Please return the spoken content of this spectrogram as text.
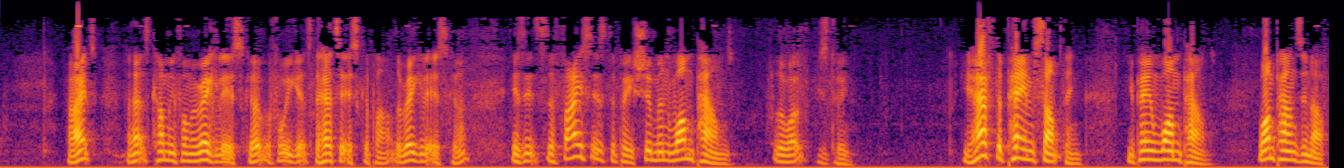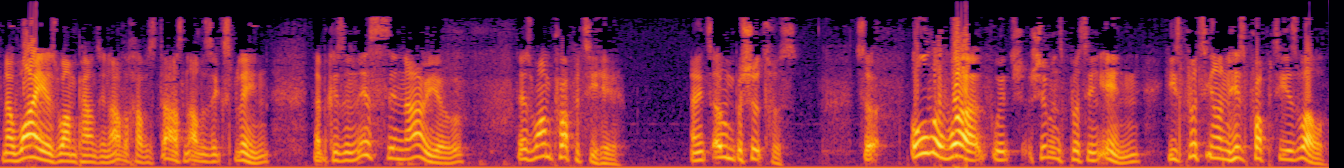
Right? And that's coming from a regular Iska, before we get to the Heta Iska part. The regular Iska is it suffices to pay Shimon one pound for the work he's doing. You have to pay him something. You pay him one pound. One pound's enough. Now why is one pound enough? The Chavos Das and others explain that because in this scenario, there's one property here, and it's owned b'shutvus. So all the work which Shimon's putting in, he's putting on his property as well.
